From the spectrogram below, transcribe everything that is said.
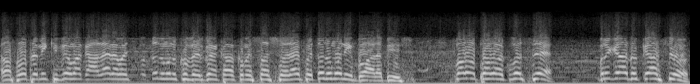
Ela falou pra mim que veio uma galera, mas ficou todo mundo com vergonha que ela começou a chorar e foi todo mundo embora, bicho. Falou, Paulo, com você. Obrigado, Cássio.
